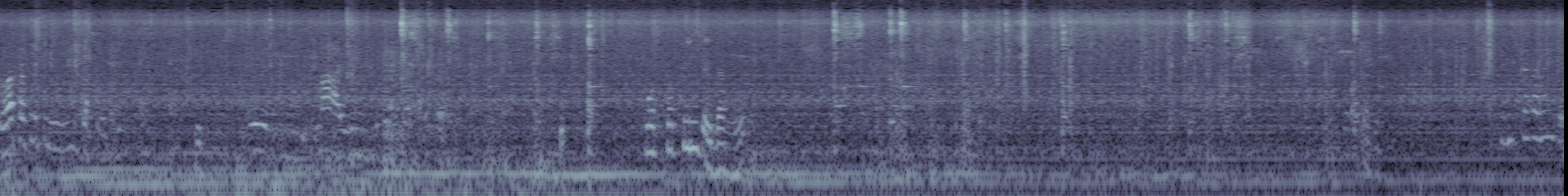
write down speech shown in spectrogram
দোয়া থাকলে এই পোস্ত তিনটেই লাগবে তিরিশ টাকা নিতে?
